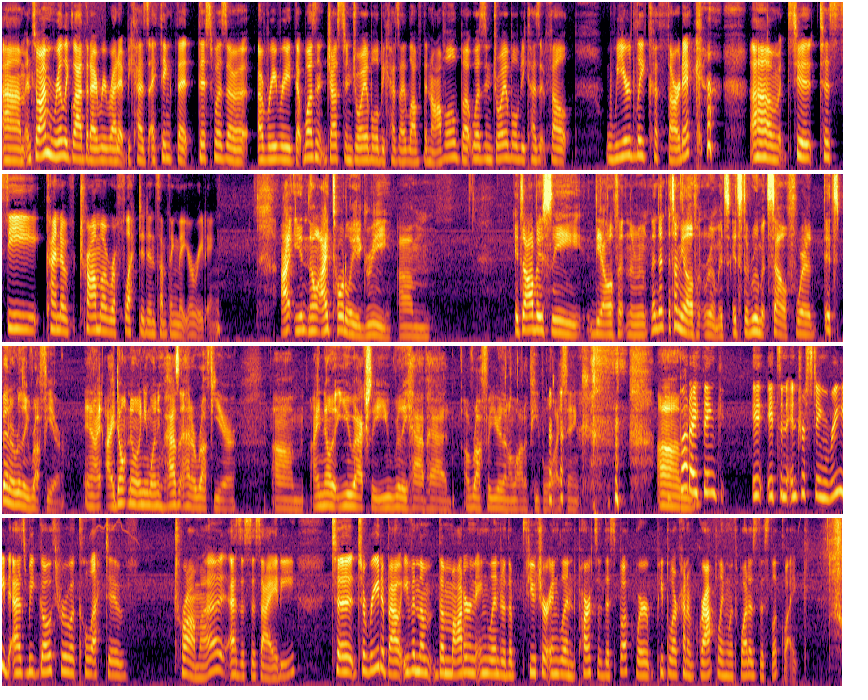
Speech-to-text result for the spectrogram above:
um, and so I'm really glad that I reread it because I think that this was a, a reread that wasn't just enjoyable because I loved the novel, but was enjoyable because it felt weirdly cathartic um, to to see kind of trauma reflected in something that you're reading. I you know I totally agree. Um, it's obviously the elephant in the room. It's not the elephant room. It's it's the room itself where it's been a really rough year, and I, I don't know anyone who hasn't had a rough year. Um, I know that you actually you really have had a rougher year than a lot of people. I think. um, but I think it, it's an interesting read as we go through a collective trauma as a society to to read about even the the modern England or the future England parts of this book where people are kind of grappling with what does this look like.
